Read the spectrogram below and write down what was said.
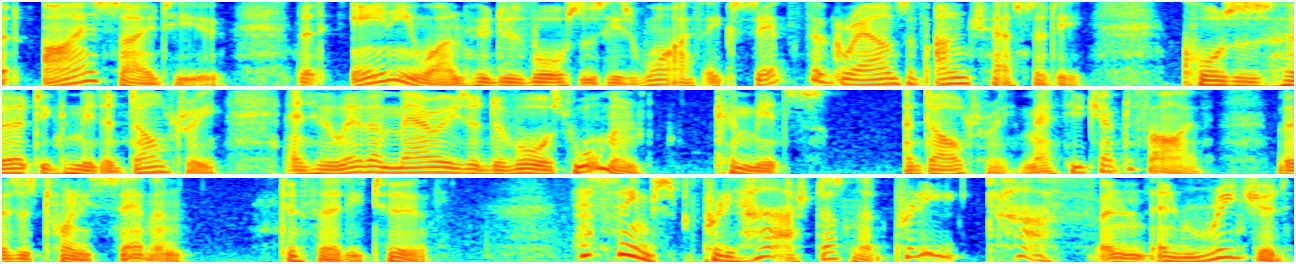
But I say to you that anyone who divorces his wife, except for grounds of unchastity, causes her to commit adultery, and whoever marries a divorced woman commits adultery. Matthew chapter 5, verses 27 to 32. That seems pretty harsh, doesn't it? Pretty tough and, and rigid.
